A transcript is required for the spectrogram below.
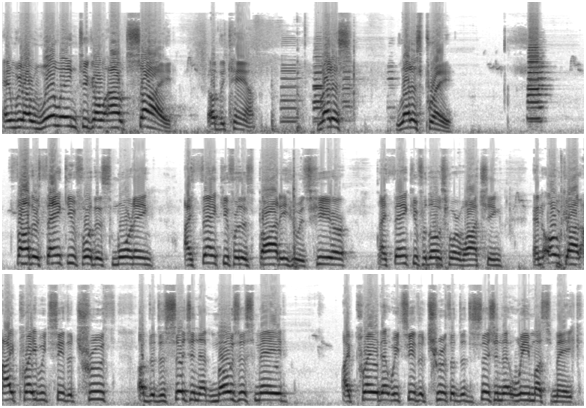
and we are willing to go outside of the camp. Let us, let us pray. Father, thank you for this morning. I thank you for this body who is here. I thank you for those who are watching. And oh God, I pray we'd see the truth of the decision that Moses made. I pray that we'd see the truth of the decision that we must make.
